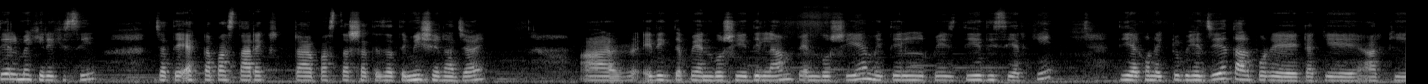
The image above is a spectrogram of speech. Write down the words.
তেল মেখে রেখেছি, যাতে একটা পাস্তা আর একটা পাস্তার সাথে যাতে মিশে না যায়। আর এদিক দিয়ে প্যান বসিয়ে দিলাম, প্যান বসিয়ে আমি তেল পেস্ট দিয়ে দিছি আর কি। দিয়ে এখন একটু ভেজে তারপরে এটাকে আর কি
